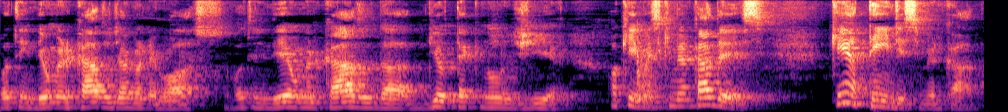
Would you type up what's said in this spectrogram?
vou atender o mercado de agronegócio, vou atender o mercado da biotecnologia. Ok, mas que mercado é esse? Quem atende esse mercado?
